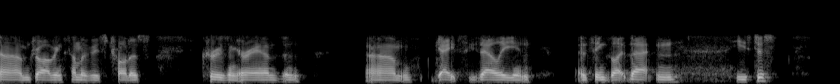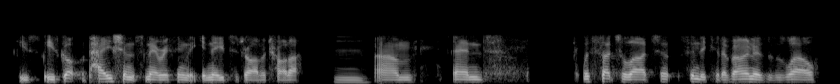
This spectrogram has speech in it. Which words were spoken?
um, driving some of his trotters, cruising around and um, Gates's alley and and things like that, and he's just he's he's got the patience and everything that you need to drive a trotter. Mm. Um, and with such a large syndicate of owners as well,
